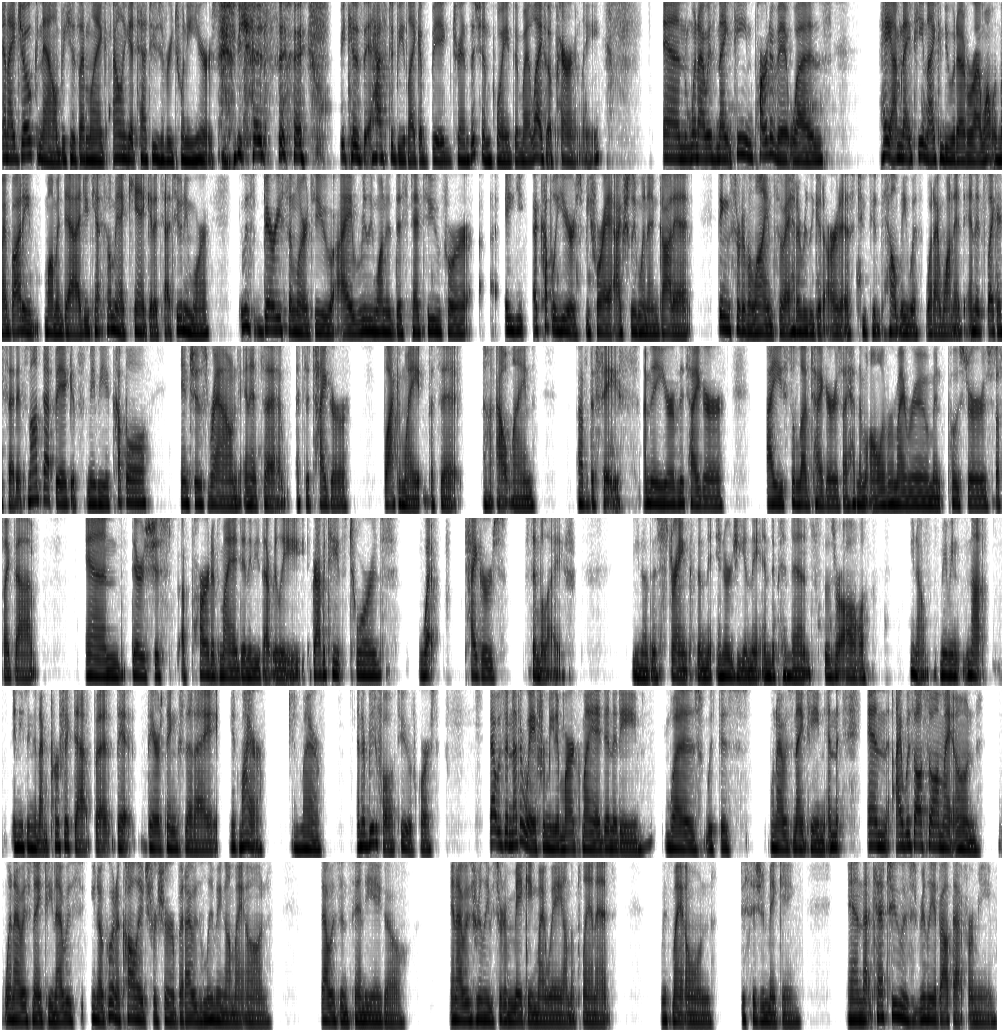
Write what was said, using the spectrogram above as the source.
and I joke now because I'm like, I only get tattoos every 20 years because because it has to be like a big transition point in my life, apparently. And when I was 19, part of it was, hey, I'm 19, I can do whatever I want with my body, mom and dad. You can't tell me I can't get a tattoo anymore. It was very similar to I really wanted this tattoo for a, a couple years before I actually went and got it things sort of aligned. So I had a really good artist who could help me with what I wanted. And it's like I said, it's not that big. It's maybe a couple inches round, and it's a it's a tiger, black and white. That's it uh, outline of the face. I'm the year of the tiger. I used to love tigers. I had them all over my room and posters, stuff like that. And there's just a part of my identity that really gravitates towards what tigers symbolize you know the strength and the energy and the independence. Those are all you know maybe not anything that i'm perfect at but they, they're things that i admire admire. And they're beautiful too of course. That was another way for me to mark my identity was with this when i was 19 and and i was also on my own when i was 19 i was you know going to college for sure but i was living on my own. That was in san diego. And i was really sort of making my way on the planet with my own decision making. And that tattoo is really about that for me.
